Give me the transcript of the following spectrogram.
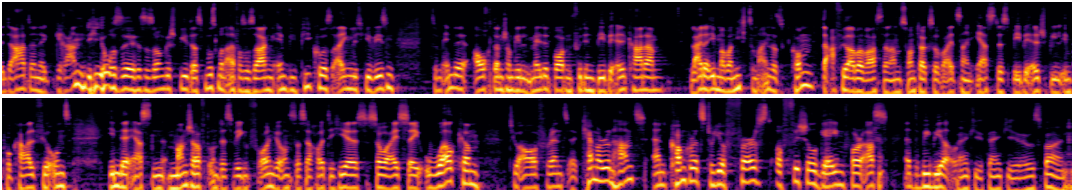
Denn da hat er eine grandiose Saison gespielt, das muss man einfach so sagen, MVP-Kurs eigentlich gewesen. Zum Ende auch dann schon gemeldet worden für den BBL-Kader. Leider eben aber nicht zum Einsatz gekommen. Dafür aber war es dann am Sonntag soweit sein erstes BBL-Spiel im Pokal für uns in der ersten Mannschaft und deswegen freuen wir uns, dass er heute hier ist. So I say welcome to our friend uh, Cameron Hunt and congrats to your first official game for us at the BBL. Thank you, thank you. It was fun.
